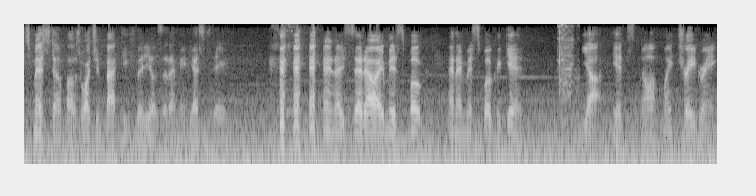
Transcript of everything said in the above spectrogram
That's messed up. I was watching back these videos that I made yesterday. and I said how I misspoke, and I misspoke again. Yeah, it's not my trade rank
